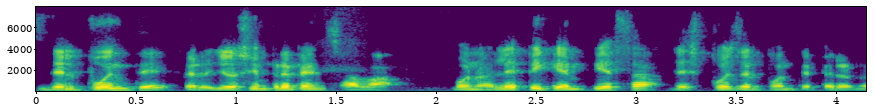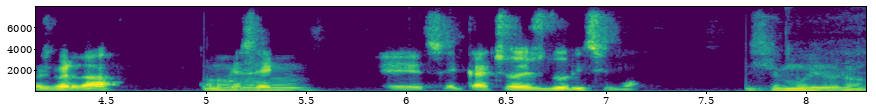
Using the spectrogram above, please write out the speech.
del puente, pero yo siempre pensaba, bueno, el Epic empieza después del puente, pero no es verdad. Porque ese, cacho es durísimo. Es muy duro.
